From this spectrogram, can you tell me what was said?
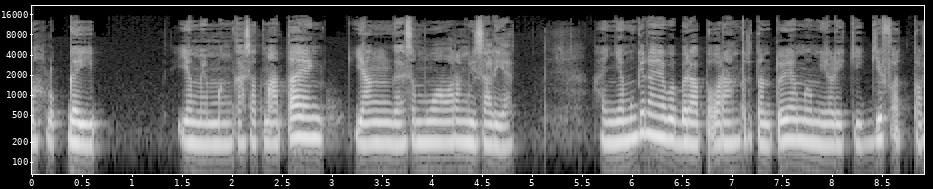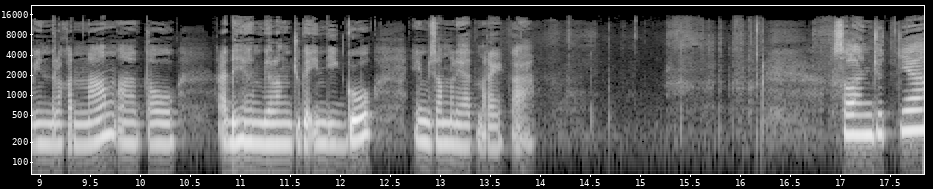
makhluk gaib yang memang kasat mata yang yang gak semua orang bisa lihat. Hanya mungkin hanya beberapa orang tertentu yang memiliki gift atau indera keenam atau ada yang bilang juga indigo yang bisa melihat mereka. Selanjutnya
